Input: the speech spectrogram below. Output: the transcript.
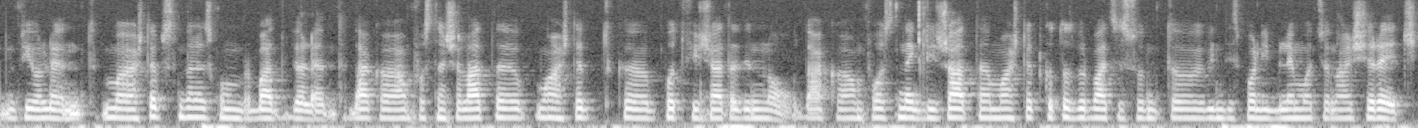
violent, mă aștept să întâlnesc cu un bărbat violent. Dacă am fost înșelată, mă aștept că pot fi înșelată din nou. Dacă am fost neglijată, mă aștept că toți bărbații sunt uh, indisponibili emoțional și reci.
